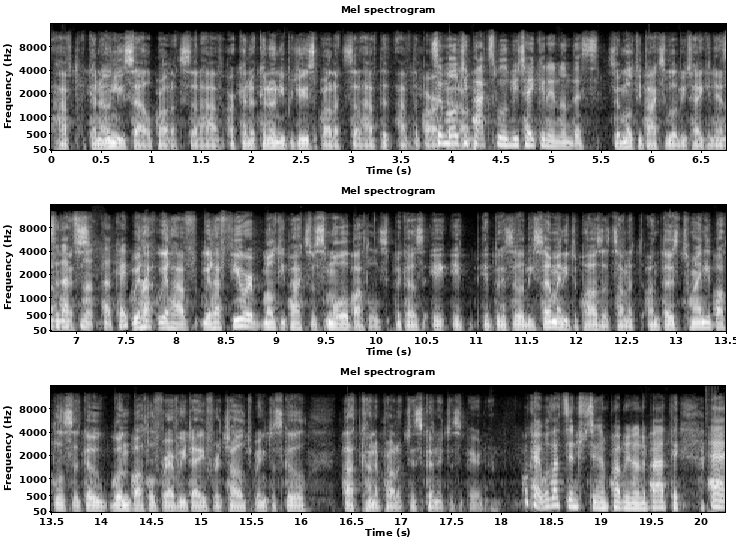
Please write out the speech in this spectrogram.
have to, can only sell products that have or can, can only produce products that have the have the barcode. So multi packs will be taken in on this. So multi packs will be taken in So on that's not- okay, We'll, ha- we'll have we'll have fewer multi packs of small bottles because it, it, it because there'll be so many deposits on it on those tiny bottles that go one bottle for every day for a child to bring to school. That kind of product is going to disappear now. Okay, well that's interesting and probably not a bad thing. Uh,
